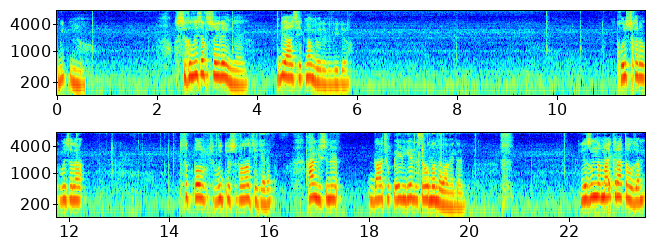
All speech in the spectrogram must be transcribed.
bitmiyor. Sıkıldıysanız söyleyin yani. Bir daha çekmem böyle bir video. Polis karaoke mesela futbol videosu falan çekerim. Hangisini daha çok beğeni gelirse ondan devam ederim. Yazın da Minecraft alacağım.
